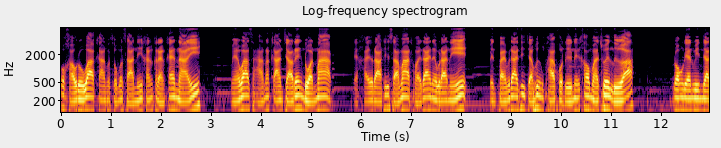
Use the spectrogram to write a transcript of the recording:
พวกเขารู้ว่าการผสมผสานนี้แข็งแกร่งแค่ไหน แม้ว่าสถานการณ์จะเร่งด่วนมาก แต่ใครราที่สามารถถอยได้ในเวลานี้ เป็นไปไม่ได้ที่จะพึ่งพาคนอื่นให้เข้ามาช่วยเหลือ โรงเรียนวิญญา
